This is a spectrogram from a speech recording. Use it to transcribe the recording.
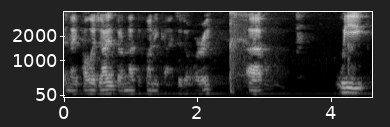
and I apologize, but I'm not the funny kind, so don't worry. Uh, we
